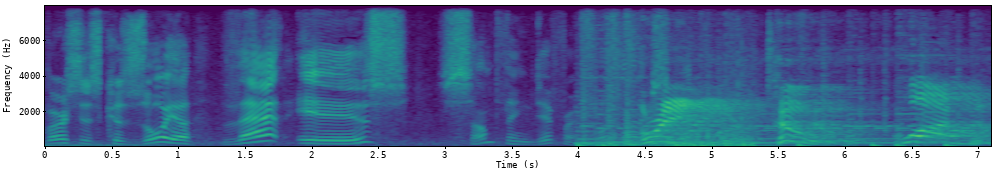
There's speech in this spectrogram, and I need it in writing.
versus Kazuya. That is something different. Three, two, one,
